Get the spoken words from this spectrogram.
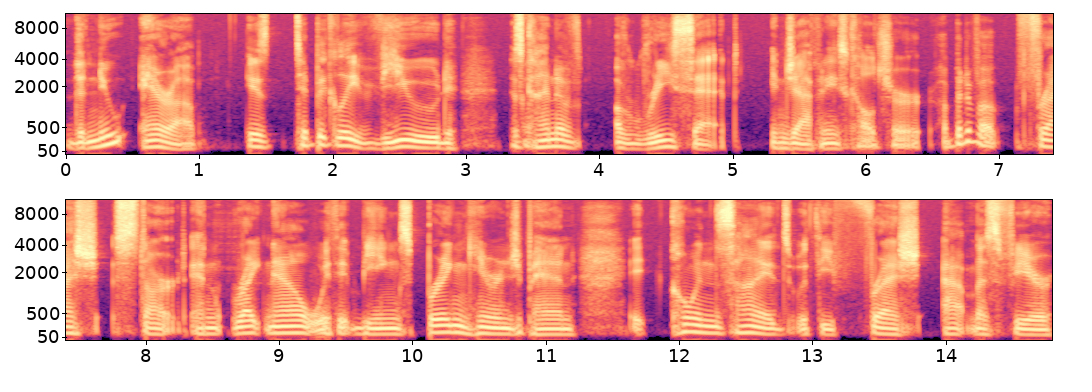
the new era is typically viewed as kind of a reset in Japanese culture, a bit of a fresh start. And right now, with it being spring here in Japan, it coincides with the fresh atmosphere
